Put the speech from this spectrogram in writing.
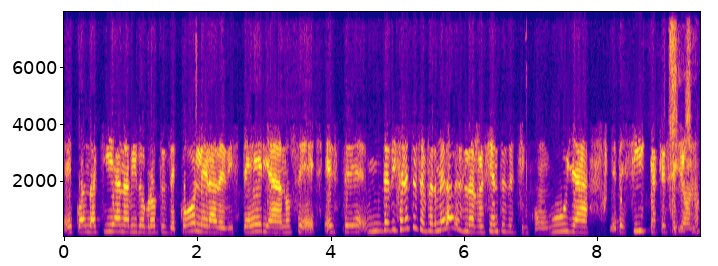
eh, cuando aquí han habido brotes de cólera, de difteria, no sé, este, de diferentes enfermedades, las recientes de chikungunya, de Zika, qué sé yo, ¿no?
